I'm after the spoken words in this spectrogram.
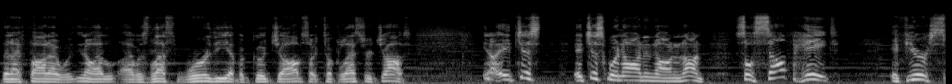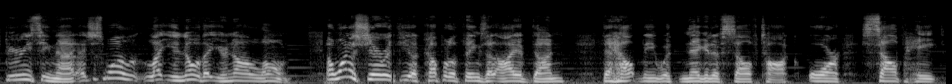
than I thought I was, you know, I, I was less worthy of a good job. So I took lesser jobs. You know, it just, it just went on and on and on. So self-hate, if you're experiencing that, I just want to let you know that you're not alone. I want to share with you a couple of things that I have done to help me with negative self-talk or self-hate,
